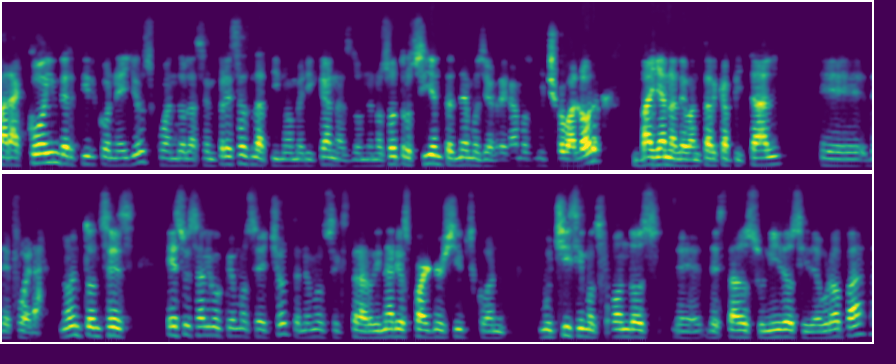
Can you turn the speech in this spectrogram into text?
para coinvertir con ellos cuando las empresas latinoamericanas, donde nosotros sí entendemos y agregamos mucho valor, vayan a levantar capital eh, de fuera, ¿no? Entonces, eso es algo que hemos hecho. Tenemos extraordinarios partnerships con muchísimos fondos de, de Estados Unidos y de Europa,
